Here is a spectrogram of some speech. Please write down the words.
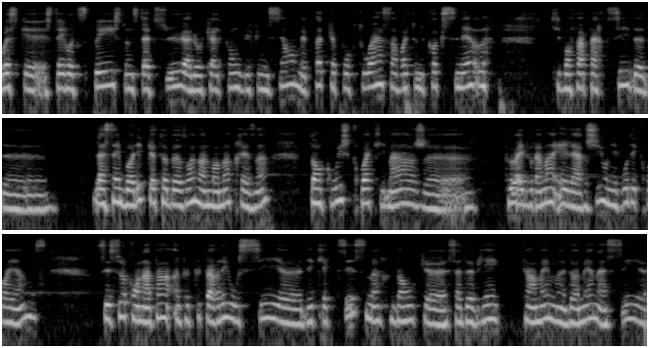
ou est-ce que stéréotypé, c'est une statue, elle a quelconque définition, mais peut-être que pour toi, ça va être une coccinelle qui va faire partie de, la symbolique que tu as besoin dans le moment présent. Donc oui, je crois que l'image euh, peut être vraiment élargie au niveau des croyances. C'est sûr qu'on entend un peu plus parler aussi euh, d'éclectisme, donc euh, ça devient quand même un domaine assez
